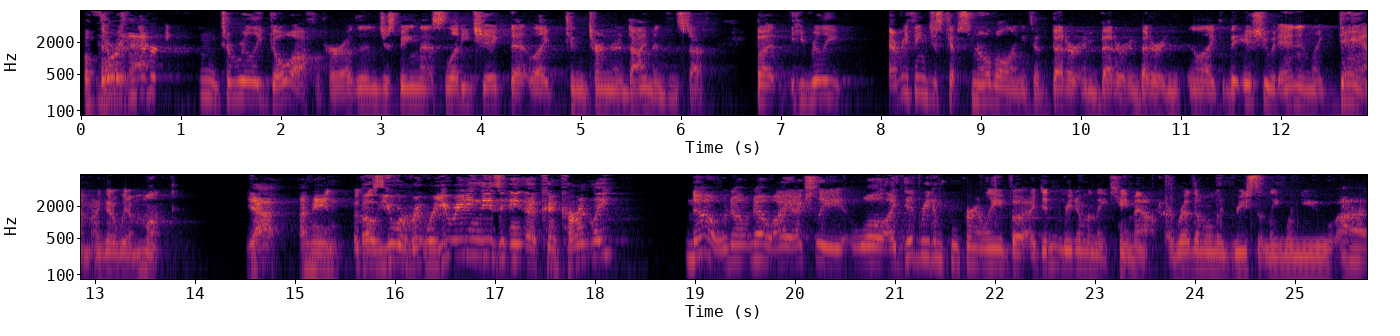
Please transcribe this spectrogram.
before there was that. never to really go off of her other than just being that slutty chick that like can turn into diamonds and stuff. But he really everything just kept snowballing into better and better and better. And, and, like the issue would end and like, damn, I got to wait a month. yeah, I mean, Okay. oh, you were re- were you reading these uh, concurrently? No, no, no. I actually, well, I did read them concurrently, but I didn't read them when they came out. I read them only recently when you uh,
